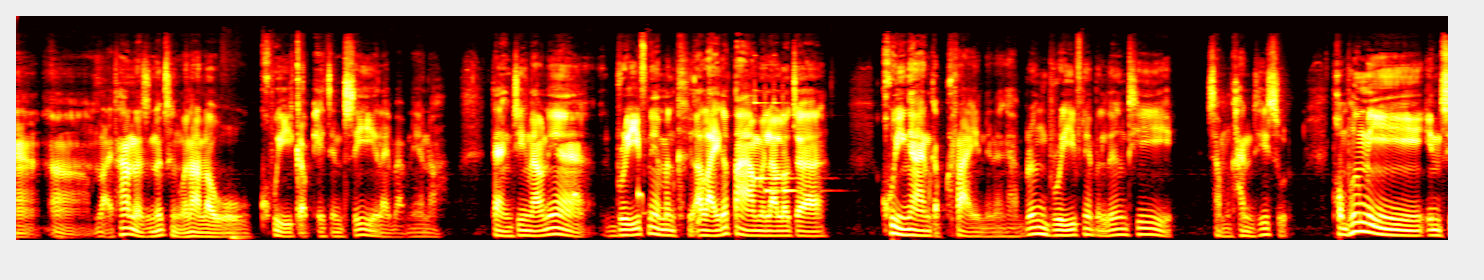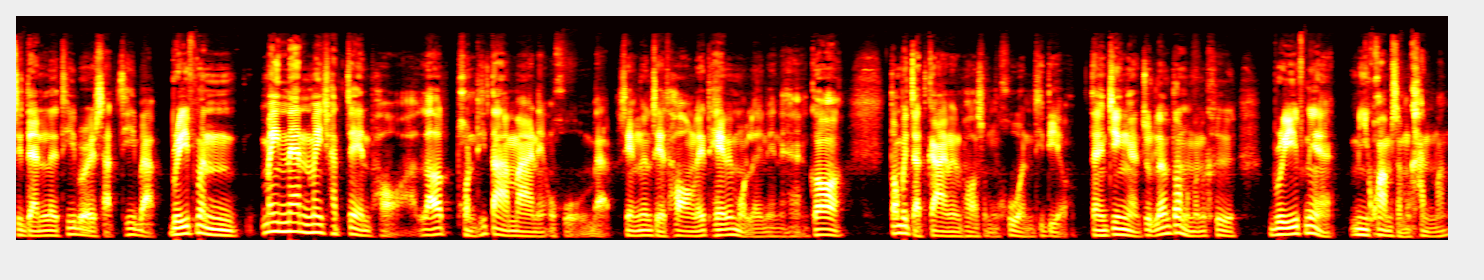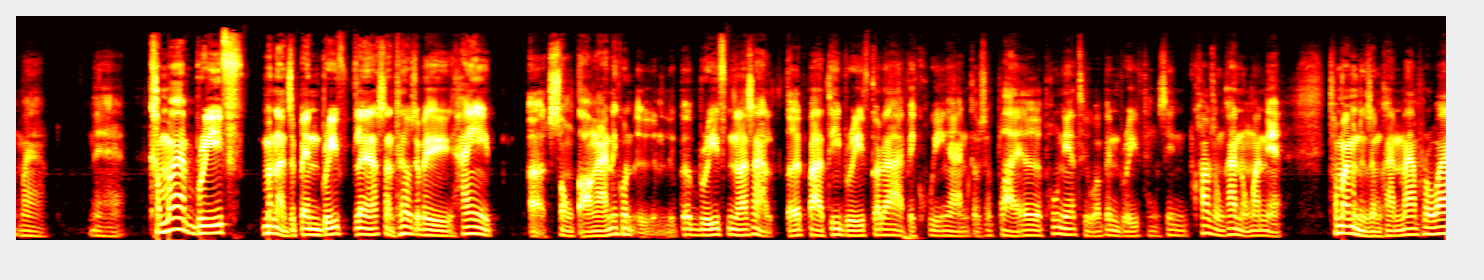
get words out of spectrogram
หลายท่านอาจจะนึกถึงเวลาเราคุยกับเอเจนซี่อะไรแบบนี้เนาะแต่จริงๆแล้วเนี่ย brief เนี่ยมันคืออะไรก็ตามเวลาเราจะคุยงานกับใครเนี่ยนะครับ เรื่อง brief เนี่ยเป็นเรื่องที่ สำคัญที่สุด ผมเพิ่งมีอินซิเดนต์เลยที่บริษัทที่แบบบรีฟมันไม่แน่นไม่ชัดเจนพอ แล้วผลที่ตามมาเนี่ยโอ้โหแบบเสียเงินเสียทองเลยเทไปหมดเลยเนี่ยนะฮะก็ต้องไปจัดการกันพอสมควรทีเดียว แต่จริงๆอะจุดเริ่มต้นของมันคือbrief เนี่ยมีความสำคัญมากๆนะฮะคำว่า brief มันอาจจะเป็น brief ในลักษณะที่เราจะไปให้ส่งต่องานให้คนอื่น หรือเป็น brief ในลักษณะ third party brief ก็ได้ไปคุยงานกับ supplier พวกนี้ถือว่าเป็น brief ทั้งสิ้น ความสำคัญของมันเนี่ย ทำไมมันถึงสำคัญมาก เพราะว่า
